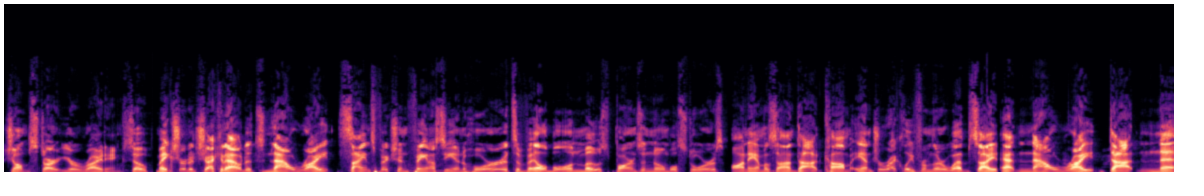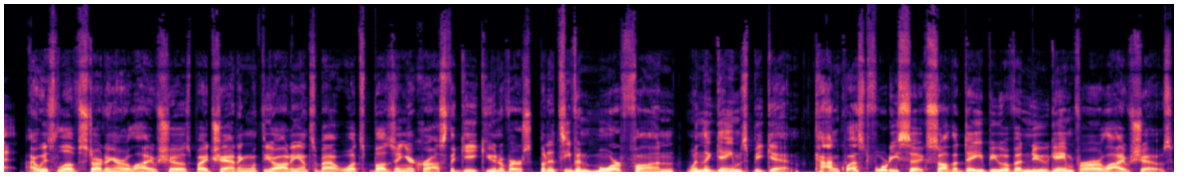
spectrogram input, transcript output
jumpstart your writing. So make sure to check it out. It's Now Write Science Fiction, Fantasy, and Horror. It's available in most Barnes and Noble stores, on Amazon.com, and directly from their website at nowwrite.net. I always love starting our live shows by chatting with the audience about what's buzzing across the geek universe, but it's even more fun when the games begin. Conquest 46 saw the debut of a new game for our live shows.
